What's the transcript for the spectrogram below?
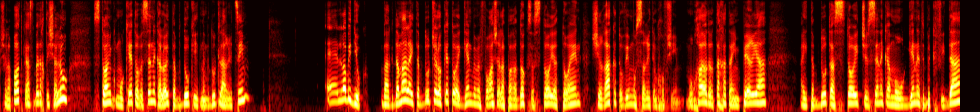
של הפודקאסט, בטח תשאלו, סטואים כמו קטו וסנקה לא התאבדו כהתנגדות לעריצים? אה, לא בדיוק. בהקדמה להתאבדות שלו, קטו הגן במפורש על הפרדוקס הסטואי הטוען שרק הטובים מוסרית הם חופשיים. מאוחר יותר תחת האימפריה, ההתאבדות הסטואית של סנקה מאורגנת בקפידה,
